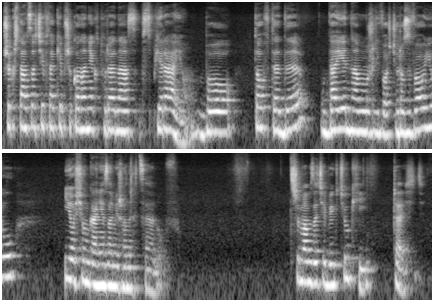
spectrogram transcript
przekształcać je w takie przekonania, które nas wspierają, bo to wtedy daje nam możliwość rozwoju i osiągania zamierzonych celów. Trzymam za Ciebie kciuki. Cześć!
